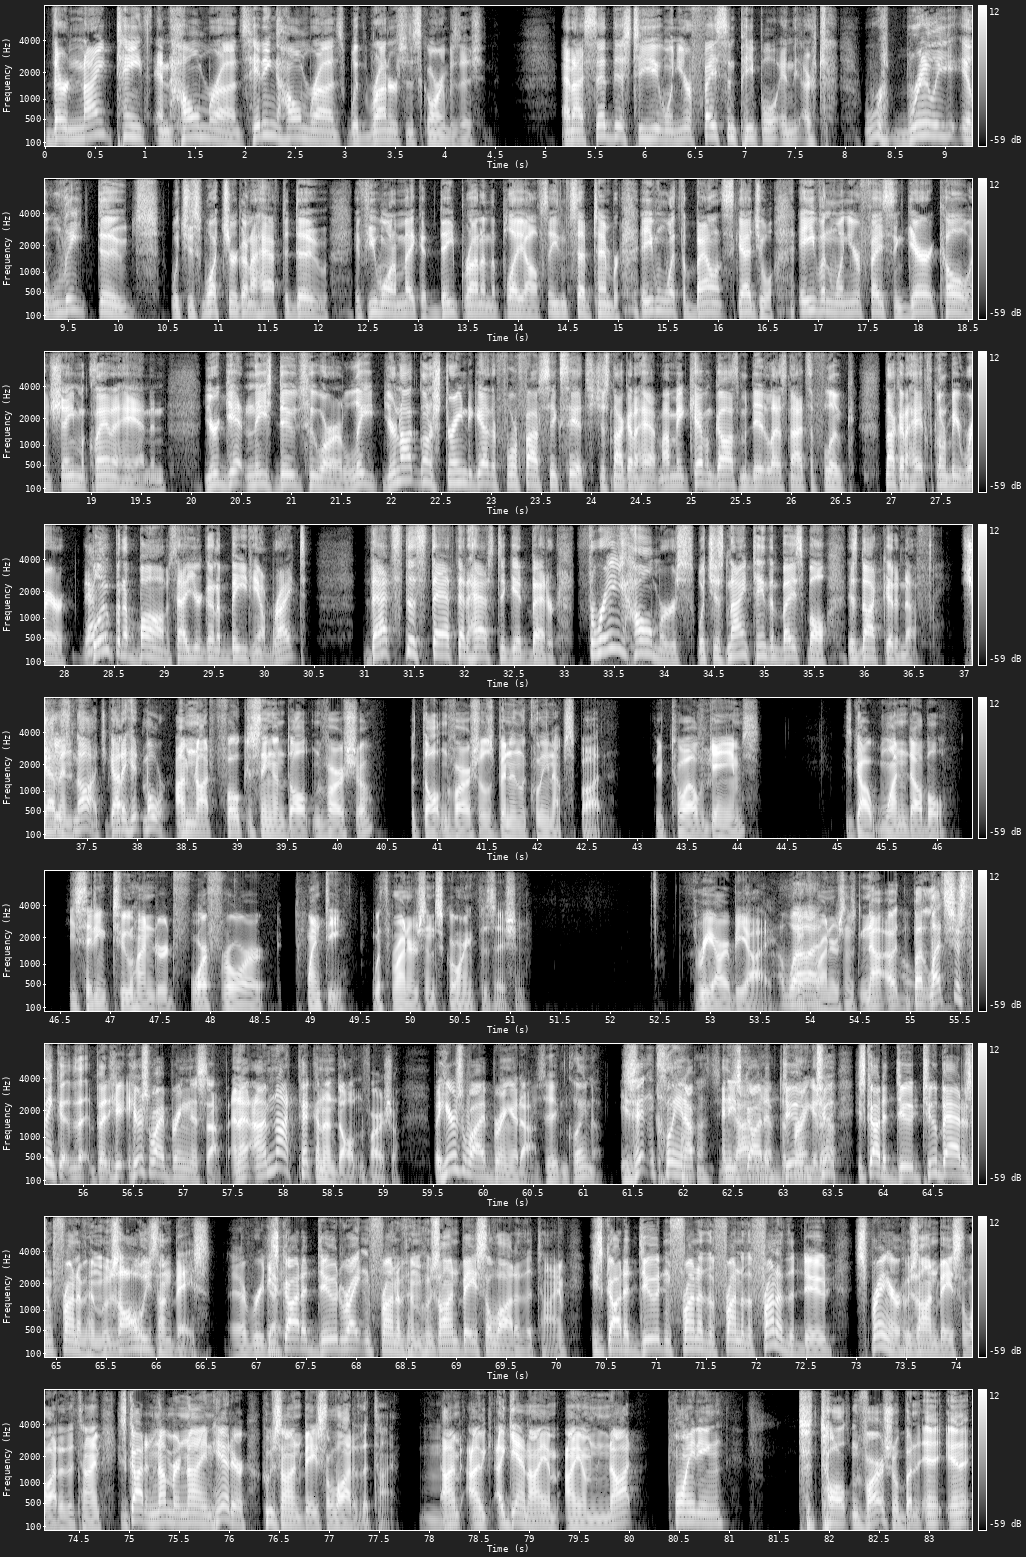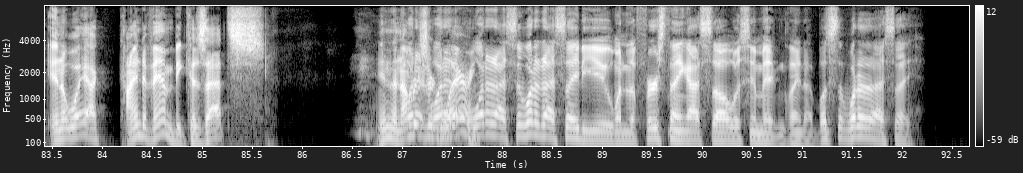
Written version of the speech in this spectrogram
they're 19th in home runs, hitting home runs with runners in scoring position. And I said this to you when you're facing people in the r- really elite dudes, which is what you're going to have to do if you want to make a deep run in the playoffs, even September, even with the balanced schedule, even when you're facing Gerrit Cole and Shane McClanahan and you're getting these dudes who are elite. You're not going to string together four, five, six hits. It's just not going to happen. I mean, Kevin Gausman did it last night. It's a fluke. Not going to happen. It's going to be rare. Bloop and a bomb is how you're going to beat him, right? That's the stat that has to get better. Three homers, which is 19th in baseball, is not good enough. Kevin, just not. You got to hit more. I'm not focusing on Dalton Varsho, but Dalton Varsho's been in the cleanup spot through 12 games. He's got one double. He's hitting 200, four for 20 with runners in scoring position. Three RBI Well, with I- runners in now. uh, But let's just think. Of but here's why I bring this up, and I, I'm not picking on Dalton Varsho, but here's why I bring it up. He's hitting cleanup. He's hitting cleanup, and he's got- got a have to bring dude. Two, he's got a dude, two batters in front of him, who's always on base. Every day. He's got a dude right in front of him who's on base a lot of the time. He's got a dude in front of the front of the front of the dude, Springer, who's on base a lot of the time. He's got a number nine hitter who's on base a lot of the time. Mm. I'm I, again, I am I am not pointing to Dalton Varsho, but in, in, in a way, I kind of am because that's in the What numbers did, are what, did, glaring. what did I say? What did I say to you when the first thing I saw was him hitting cleanup? What's the, what did I say?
